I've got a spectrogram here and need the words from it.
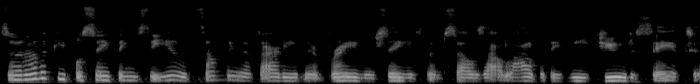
So when other people say things to you, it's something that's already in their brain. They're saying it to themselves out loud, but they need you to say it to.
